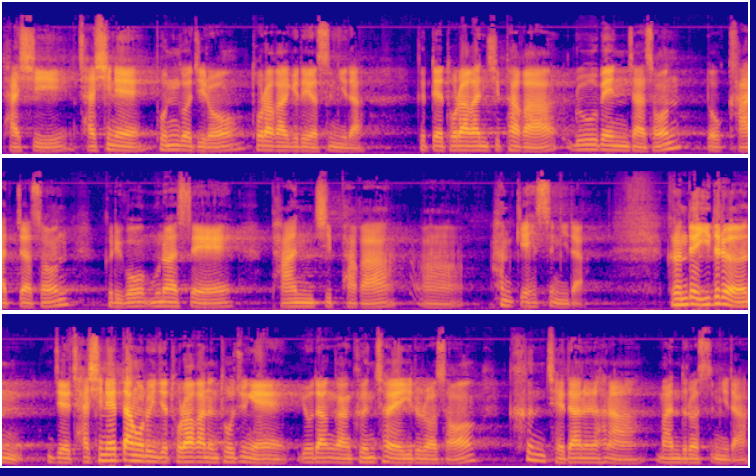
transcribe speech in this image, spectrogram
다시 자신의 본거지로 돌아가게 되었습니다. 그때 돌아간 지파가 루벤 자손, 또 갓 자손, 그리고 문하세의 반 지파가 어, 함께 했습니다. 그런데 이들은 이제 자신의 땅으로 이제 돌아가는 도중에 요단강 근처에 이르러서 큰 재단을 하나 만들었습니다.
